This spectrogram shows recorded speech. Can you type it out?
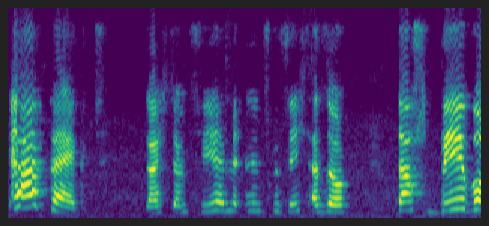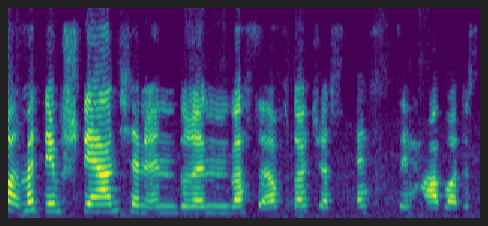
Perfekt. Sag ich dann zu ihr mitten ins Gesicht. Also, das B-Wort mit dem Sternchen innen drin, was auf Deutsch das SCH-Wort ist.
